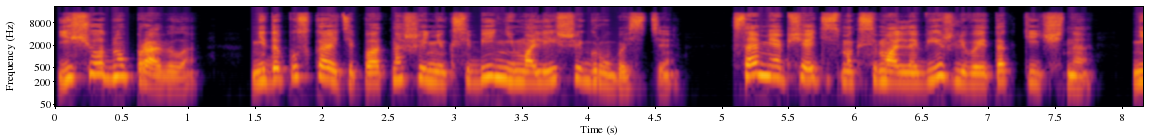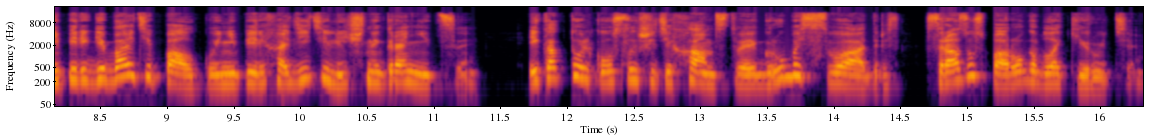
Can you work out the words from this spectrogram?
Еще одно правило. Не допускайте по отношению к себе ни малейшей грубости. Сами общайтесь максимально вежливо и тактично. Не перегибайте палку и не переходите личные границы. И как только услышите хамство и грубость в свой адрес, сразу с порога блокируйте.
